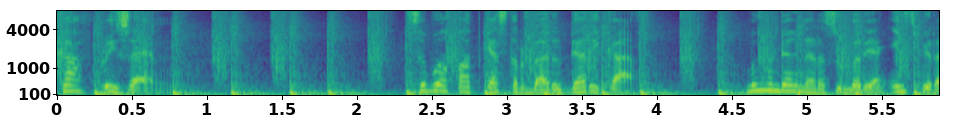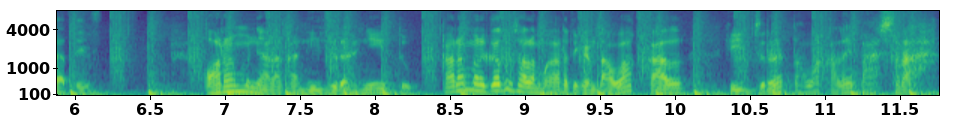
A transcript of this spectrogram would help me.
CAF Present. Sebuah podcast terbaru dari CAF. Mengundang narasumber yang inspiratif. Orang menyalahkan hijrahnya itu karena mereka tuh salah mengartikan tawakal. Hijrah tawakalnya pasrah.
